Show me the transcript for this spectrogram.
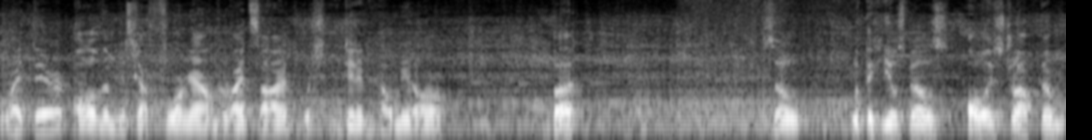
right there. All of them just got flung out on the right side, which didn't help me at all. But, so with the heal spells, always drop them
